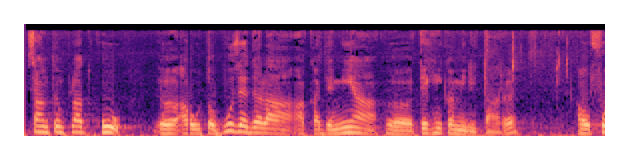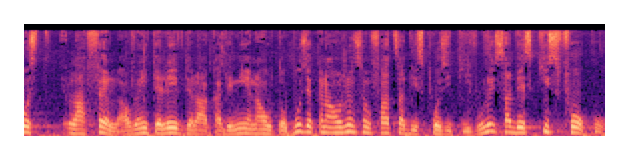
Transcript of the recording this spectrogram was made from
s-a întâmplat cu uh, autobuze de la Academia uh, Tehnică Militară, au fost la fel, au venit elevi de la Academie în autobuze, când au ajuns în fața dispozitivului, s-a deschis focul.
